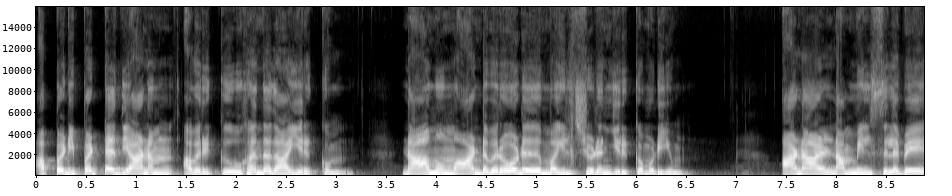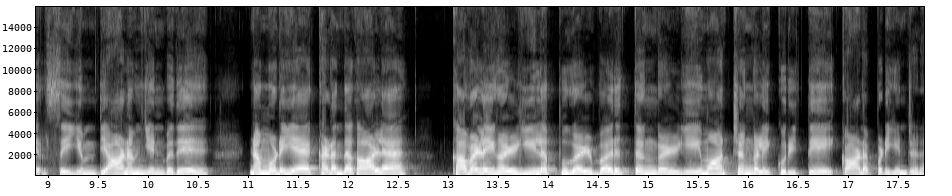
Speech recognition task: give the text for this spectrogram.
அப்படிப்பட்ட தியானம் அவருக்கு உகந்ததாயிருக்கும். நாமும் ஆண்டவரோடு மகிழ்ச்சியுடன் இருக்க முடியும். ஆனால் நம்மில் சில பேர் செய்யும் தியானம் என்பது நம்முடைய கடந்த கால கவலைகள் இழப்புகள் வருத்தங்கள் ஏமாற்றங்களை குறித்தே காணப்படுகின்றன.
